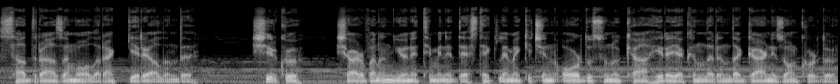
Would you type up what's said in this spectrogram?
sadrazamı olarak geri alındı. Şirkuh, Şarvan'ın yönetimini desteklemek için ordusunu Kahire yakınlarında garnizon kurdu.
